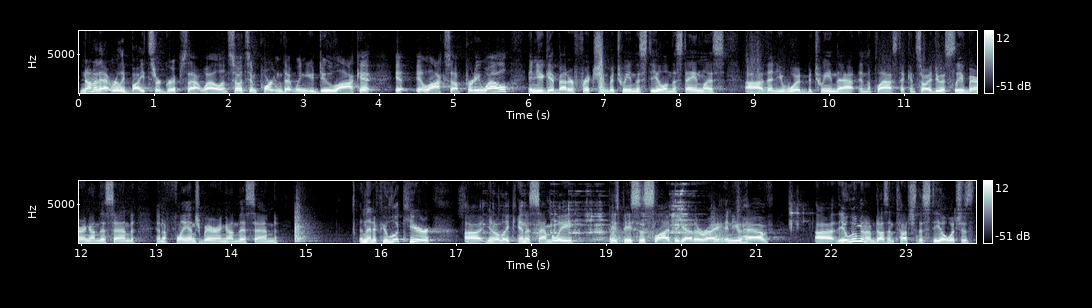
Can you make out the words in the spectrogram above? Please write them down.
none of that really bites or grips that well. And so it's important that when you do lock it, it, it locks up pretty well and you get better friction between the steel and the stainless uh, than you would between that and the plastic. And so I do a sleeve bearing on this end and a flange bearing on this end. And then if you look here, uh, you know, like in assembly, these pieces slide together, right? And you have, uh, the aluminum doesn't touch the steel, which is,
